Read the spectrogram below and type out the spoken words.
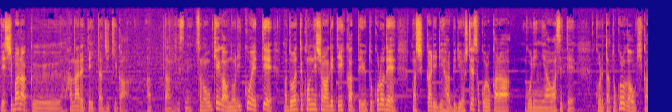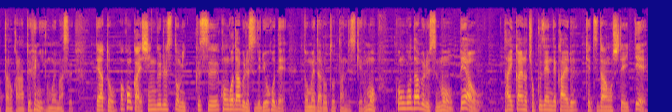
でしばらく離れていた時期があったんですね。その大怪我を乗り越えて、まあ、どうやってコンディションを上げていくかっていうところで、まあ、しっかりリハビリをしてそこから五輪に合わせてこれたところが大きかったのかなというふうに思います。で、あと、まあ、今回シングルスとミックス、混合ダブルスで両方で銅メダルを取ったんですけれども、混合ダブルスもペアを大会の直前で変える決断をしていて、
